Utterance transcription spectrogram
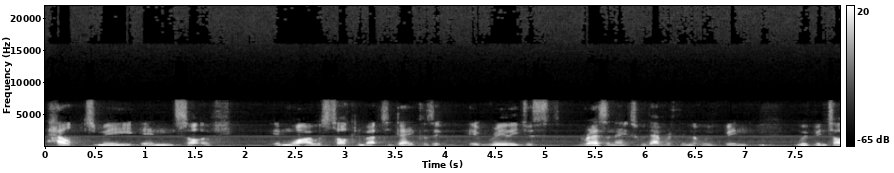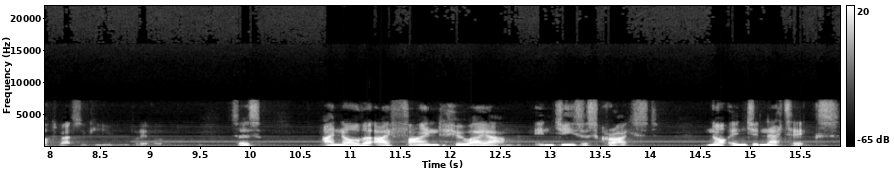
helped me in sort of in what I was talking about today because it, it really just resonates with everything that we've been we've been talking about. So can you put it up? It says I know that I find who I am in Jesus Christ, not in genetics,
